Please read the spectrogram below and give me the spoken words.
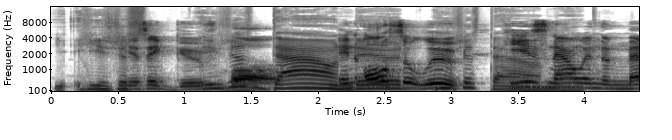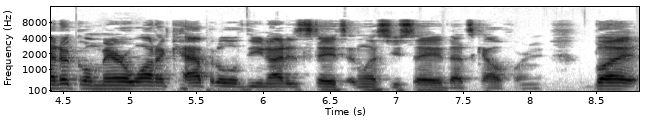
he's just he's a goofball. He's just down, and dude. also Luke, he is now like, in the medical marijuana capital of the United States, unless you say that's California. But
